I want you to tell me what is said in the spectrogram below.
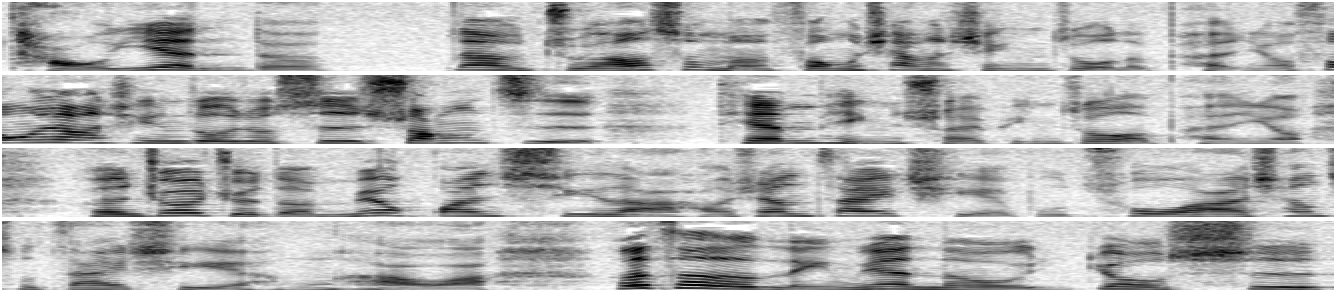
讨厌的那主要是我们风象星座的朋友，风象星座就是双子、天平、水瓶座的朋友，可能就会觉得没有关系啦，好像在一起也不错啊，相处在一起也很好啊。而这里面呢，又是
